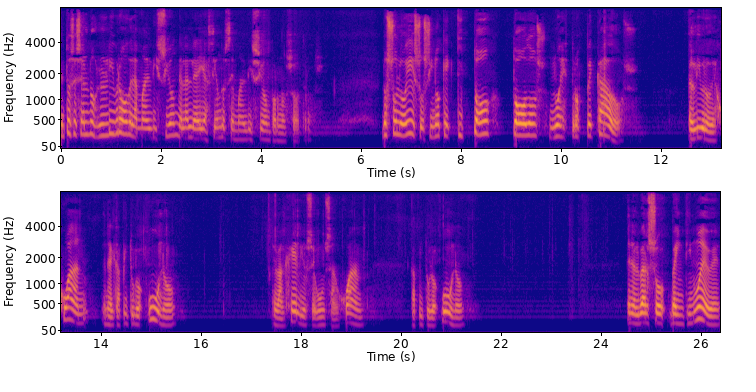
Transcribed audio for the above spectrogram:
Entonces Él nos libró de la maldición de la ley, haciéndose maldición por nosotros. No solo eso, sino que quitó todos nuestros pecados. El libro de Juan, en el capítulo 1, Evangelio según San Juan, capítulo 1, en el verso 29,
